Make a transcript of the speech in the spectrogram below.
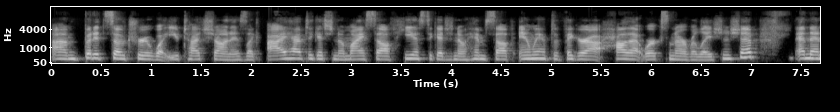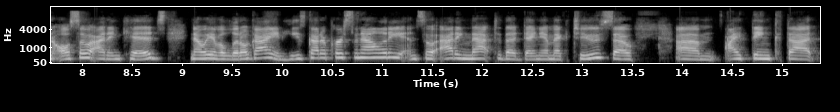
Um, but it's so true. What you touched on is like, I have to get to know myself. He has to get to know himself and we have to figure out how that works in our relationship. And then also adding kids. Now we have a little guy and he's got a personality. And so adding that to the dynamic too. So, um, I think that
